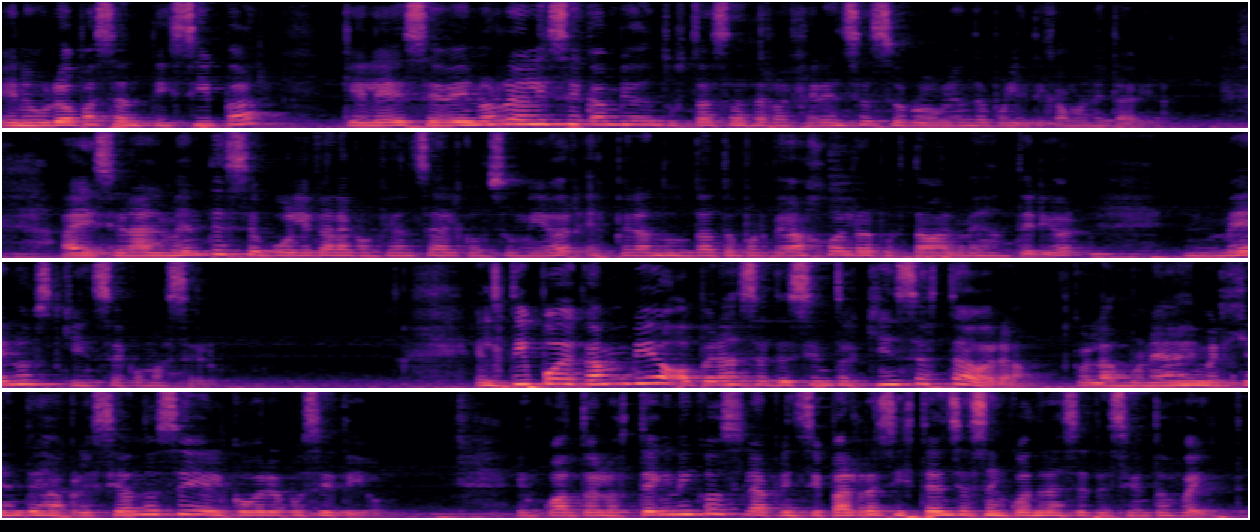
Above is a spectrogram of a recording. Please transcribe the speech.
En Europa se anticipa que el ESB no realice cambios en tus tasas de referencia en su reunión de política monetaria. Adicionalmente, se publica la confianza del consumidor esperando un dato por debajo del reportado al mes anterior, en menos 15,0. El tipo de cambio opera en 715 hasta ahora, con las monedas emergentes apreciándose y el cobre positivo. En cuanto a los técnicos, la principal resistencia se encuentra en 720.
